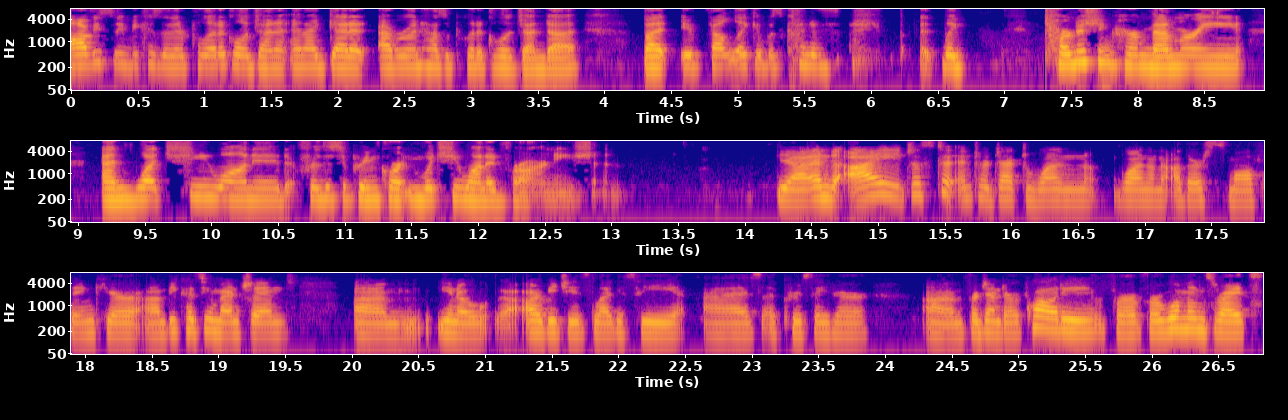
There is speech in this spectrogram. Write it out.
obviously because of their political agenda. And i get it. Everyone has a political agenda but it felt like it was kind of like tarnishing her memory and what she wanted for the supreme court and what she wanted for our nation. Yeah and i just to interject one one other small thing here um, because you mentioned um, you know rbg's legacy as a crusader um, for gender equality for for women's rights.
